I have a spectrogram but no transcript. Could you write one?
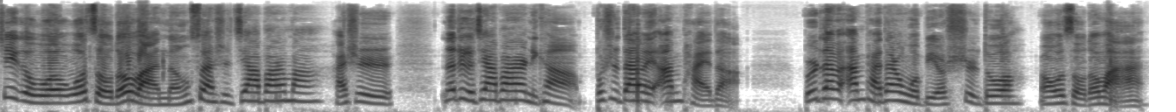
这个我我走得晚能算是加班吗？还是那这个加班你看啊，不是单位安排的，不是单位安排，但是我比较事多，然后我走得晚，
